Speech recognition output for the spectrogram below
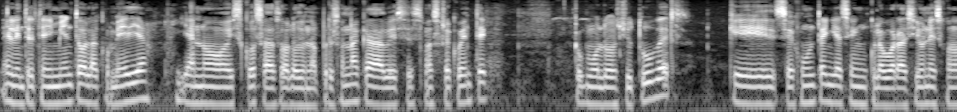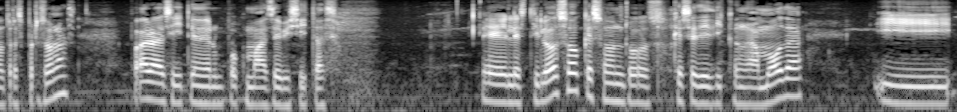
el entretenimiento o la comedia, ya no es cosa solo de una persona, cada vez es más frecuente, como los youtubers que se juntan y hacen colaboraciones con otras personas para así tener un poco más de visitas. El estiloso, que son los que se dedican a moda y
